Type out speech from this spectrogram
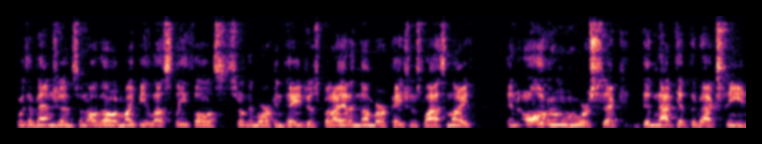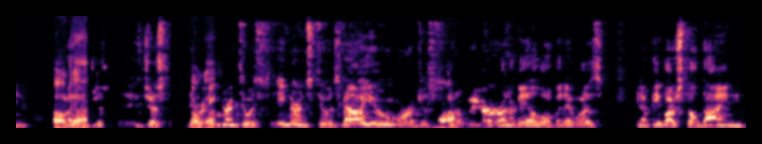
with a vengeance. And although it might be less lethal, it's certainly more contagious. But I had a number of patients last night and all of them who were sick did not get the vaccine. Oh God! Just, just they oh, were God. ignorant to its ignorance to its value, or just wow. unaware or unavailable. But it was, you know, people are still dying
